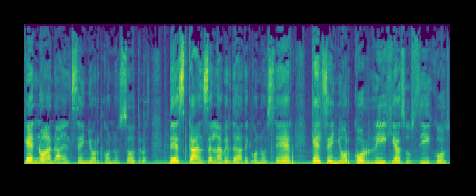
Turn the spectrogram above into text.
¿qué no hará el Señor con nosotros? Descansa en la verdad de conocer que el Señor corrige a sus hijos,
